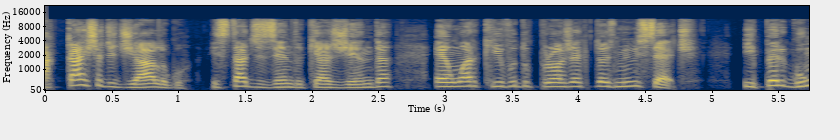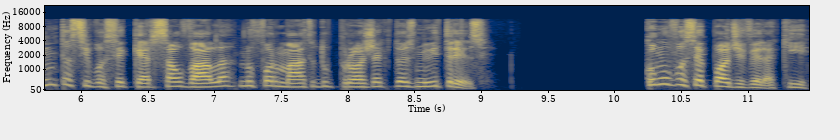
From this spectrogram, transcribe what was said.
A caixa de diálogo está dizendo que a agenda é um arquivo do Project 2007 e pergunta se você quer salvá-la no formato do Project 2013. Como você pode ver aqui,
